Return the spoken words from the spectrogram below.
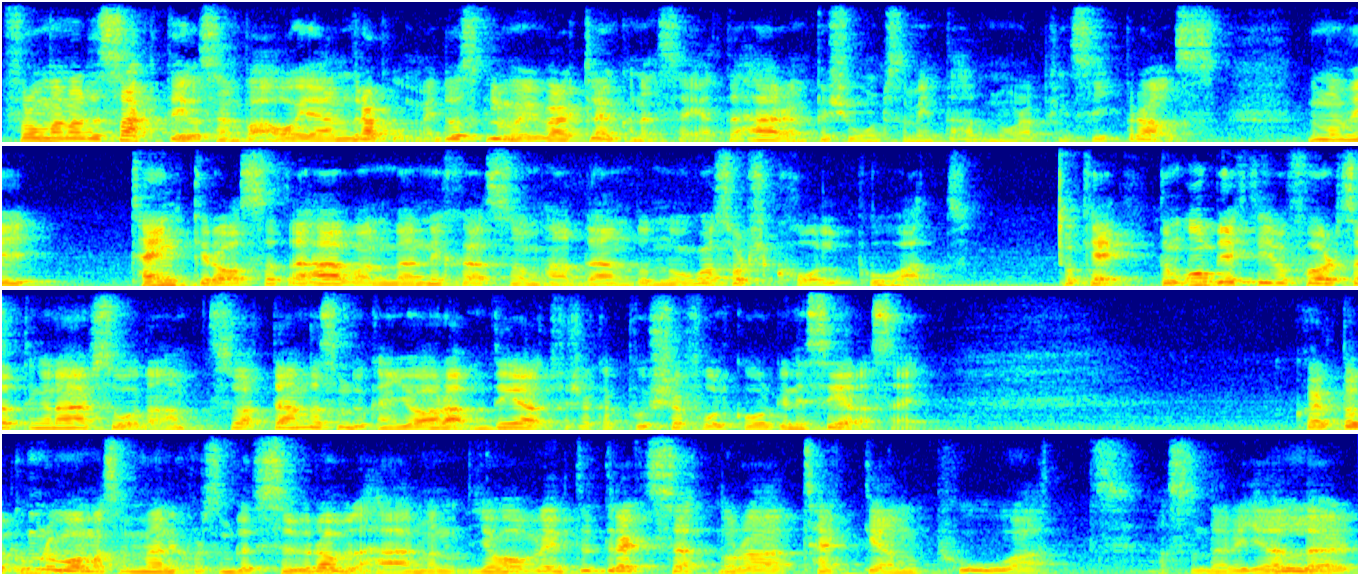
För om man hade sagt det och sen bara "Ja, jag ändrar på mig. Då skulle man ju verkligen kunna säga att det här är en person som inte hade några principer alls. Men om vi tänker oss att det här var en människa som hade ändå någon sorts koll på att okej, de objektiva förutsättningarna är sådana så att det enda som du kan göra det är att försöka pusha folk att organisera sig. Självklart kommer det vara massor med människor som blev sura av det här men jag har väl inte direkt sett några tecken på att, alltså när det gäller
